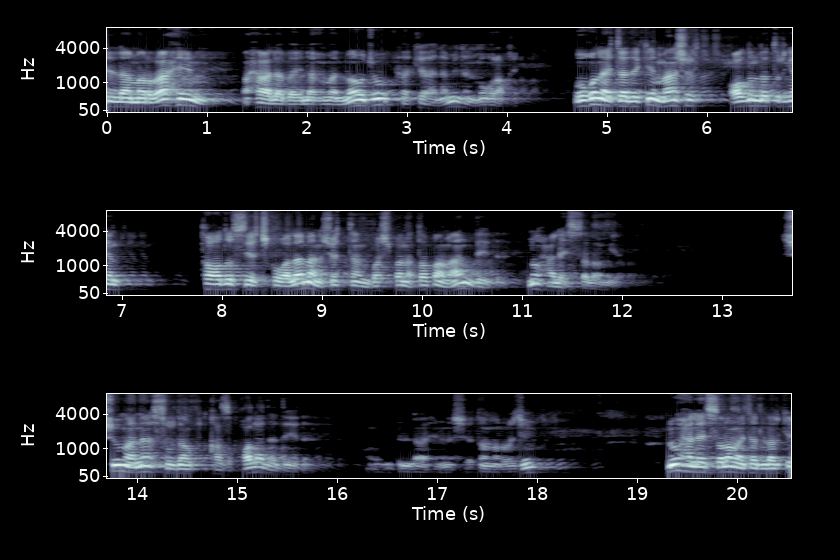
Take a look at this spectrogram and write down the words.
إلا من رحم وحال بينهما الموج فكان من المغرقين o'g'il aytadiki mana shu oldimda turgan tog'ni ustiga chiqib olaman shu yerdan boshpana topaman deydi nuh alayhissalomga shu mani suvdan qutqazib qoladi deydi nuh alayhissalom aytadilarki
